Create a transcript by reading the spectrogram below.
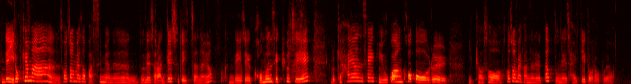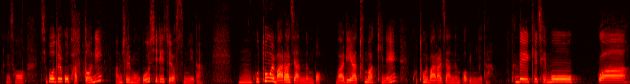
근데 이렇게만 서점에서 봤으면은 눈에 잘 안 띌 수도 있잖아요? 근데 이제 검은색 표지에 이렇게 하얀색 유광 커버를 입혀서 서점에 갔는데 딱 눈에 잘 띄더라고요. 그래서 집어들고 봤더니 암실문고 시리즈였습니다. 음, 고통을 말하지 않는 법. 마리아 투마킨의 고통을 말하지 않는 법입니다. 근데 이렇게 제목과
